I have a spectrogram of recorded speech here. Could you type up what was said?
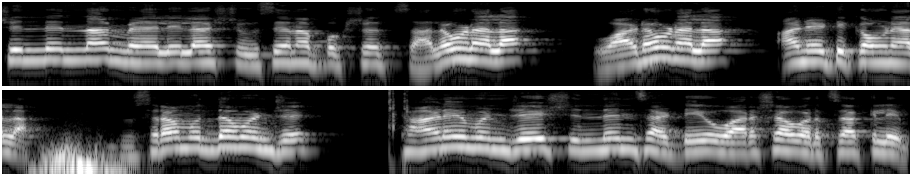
शिंदेंना मिळालेला शिवसेना पक्ष चालवण्याला वाढवण्याला आणि टिकवण्याला. दुसरा मुद्दा म्हणजे ठाणे म्हणजे शिंदेसाठी वारशावरचा क्लेम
